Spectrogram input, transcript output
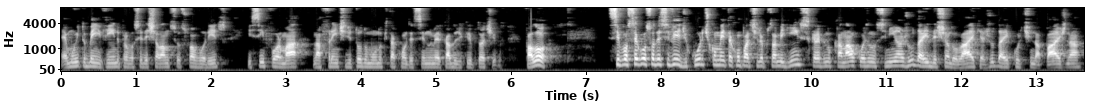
é muito bem-vindo para você deixar lá nos seus favoritos e se informar na frente de todo mundo que está acontecendo no mercado de criptoativos. Falou? Se você gostou desse vídeo, curte, comenta, compartilha com os amiguinhos, se inscreve no canal, coisa no sininho, ajuda aí deixando o like, ajuda aí curtindo a página.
